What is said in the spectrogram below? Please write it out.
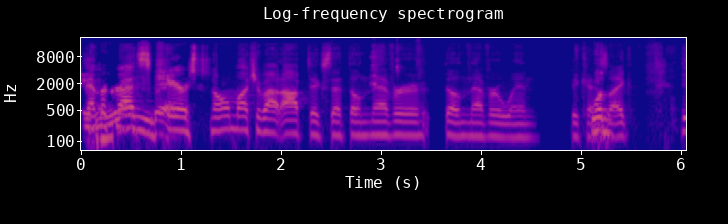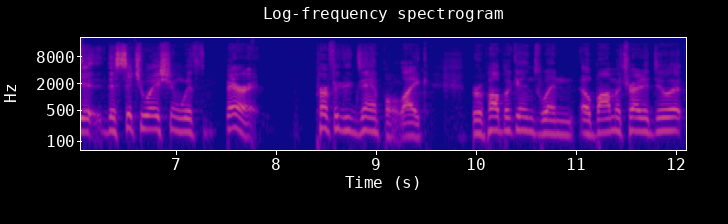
Democrats One bit. care so much about optics that they'll never they'll never win because Well- like the the situation with Barrett, perfect example. Like Republicans when Obama tried to do it,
